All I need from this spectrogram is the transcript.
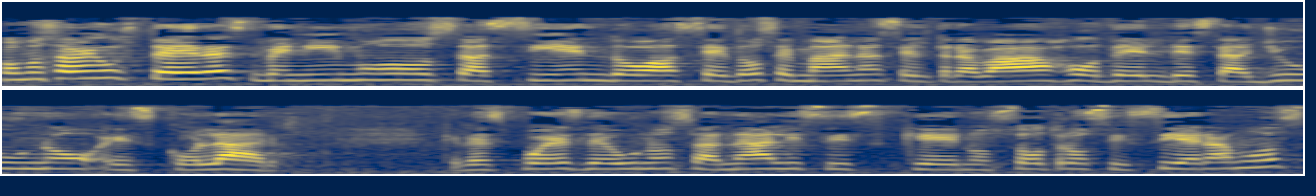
Como saben ustedes, venimos haciendo hace dos semanas el trabajo del desayuno escolar, que después de unos análisis que nosotros hiciéramos,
